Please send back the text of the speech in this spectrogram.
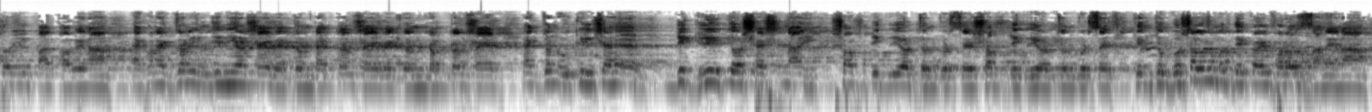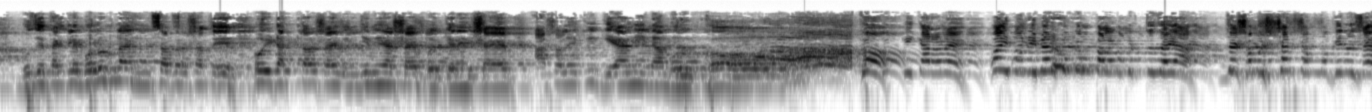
শরীর পাক হবে না। এখন একজন ইঞ্জিনিয়ার সাহেব, একজন ডাক্তার সাহেব, একজন ডক্টর সাহেব, একজন উকিল সাহেব, ডিগ্রি তো শেষ নাই, সব ডিগ্রি অর্জন করছে, সব ডিগ্রি অর্জন করছে, কিন্তু গোসলের মধ্যে কয় ফরজ জানে না। বুঝে থাকলে বলুন না ইনসাফের সাথে, ওই ডাক্তার সাহেব, ইঞ্জিনিয়ার সাহেব, বৈজ্ঞানিক সাহেব, আসলে কি জ্ঞানী না মূর্খ? কি কারণে? ওই মনিবের হুকুম পালন করতে যাইয়া যে সমস্যার সম্মুখীন হয়েছে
